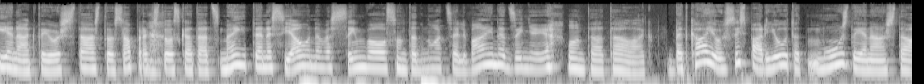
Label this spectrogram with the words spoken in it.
ienāk tajos stāstos, aprakstos kā tāds meitenes, jaunavas simbols, un tad noceļ vainadziņa, ja, un tā tālāk. Bet kā jūs vispār jūtat mūsdienās tā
